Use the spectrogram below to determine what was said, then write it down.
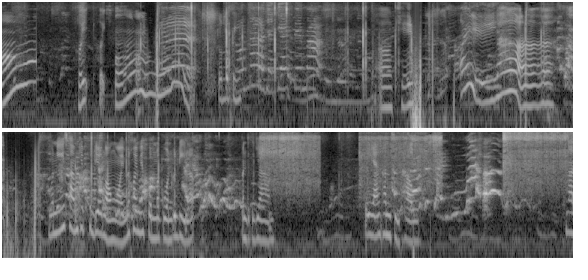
อ๋อเฮ้ยเฮ้ยอ๋อตัวเราไปโอเคเอ้ยย่าวันนี้ทำคลิปคนเดียวเหงาหงอย ไม่ค่อยมีคนมากวนก็ดีแล้ว ปั่นจักรยานจักรยานคันสีเทาหน้า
